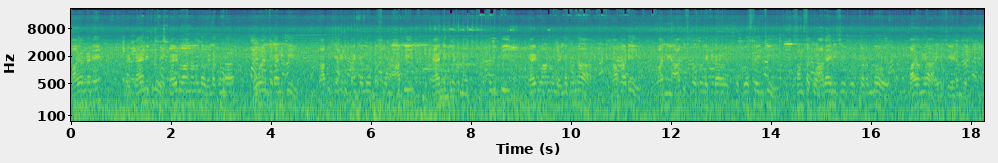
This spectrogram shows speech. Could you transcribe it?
భాగంగానే మరి ప్రయాణికులు ప్రైవేట్ వాహనాలలో వెళ్ళకుండా నిరోధించడానికి ట్రాఫిక్ సెక్యూరిటీ పాయింట్లలో బస్సులను ఆపి ప్రయాణికులకు నచ్చజెప్పి రైడ్ వాహనాలు వెళ్ళకుండా కాపాడి వారిని ఆర్టీసీ బస్సులు ఎక్కడ ప్రోత్సహించి సంస్థకు ఆదాయాన్ని చేకూర్చడంలో భాగంగా ఇది చేయడం జరుగుతుంది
